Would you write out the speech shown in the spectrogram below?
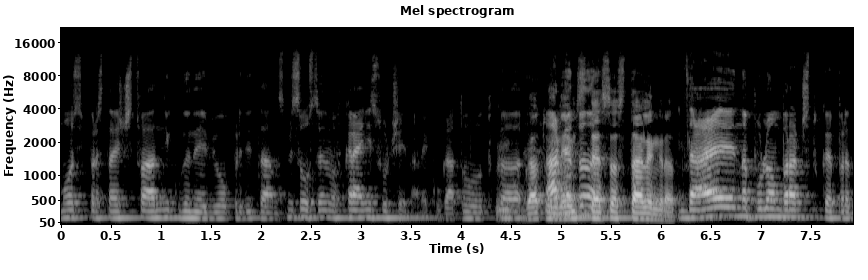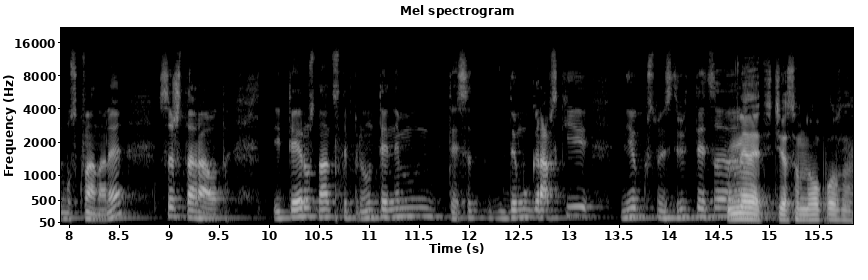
може да си представиш, че това никога не е било преди там. В смисъл, освен в крайни случаи, нали? Когато тук. Когато армията немците на- са Сталинград. да, е Наполеон брат, че тук е пред Москва, нали? Същата работа. И те руснаците, примерно, те, не, те са демографски, ние ако сме стрив, те са... Не, не, ти тия съм много познал.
